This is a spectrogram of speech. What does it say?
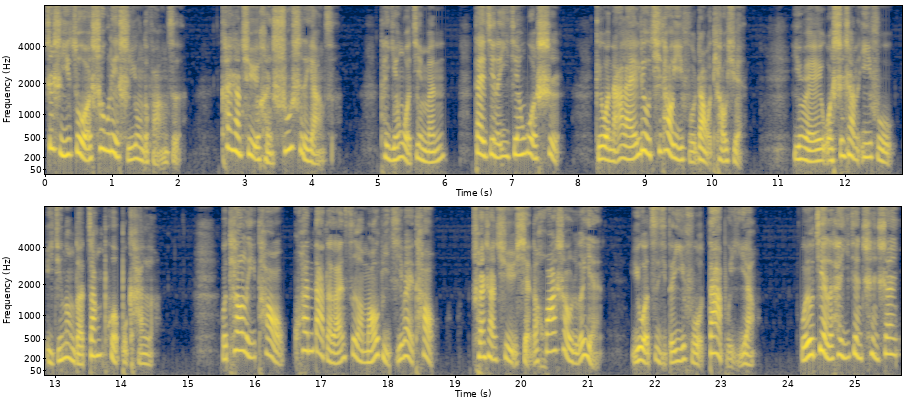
这是一座狩猎时用的房子，看上去很舒适的样子。他引我进门，带进了一间卧室，给我拿来六七套衣服让我挑选，因为我身上的衣服已经弄得脏破不堪了。我挑了一套宽大的蓝色毛笔级外套，穿上去显得花哨惹眼，与我自己的衣服大不一样。我又借了他一件衬衫，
